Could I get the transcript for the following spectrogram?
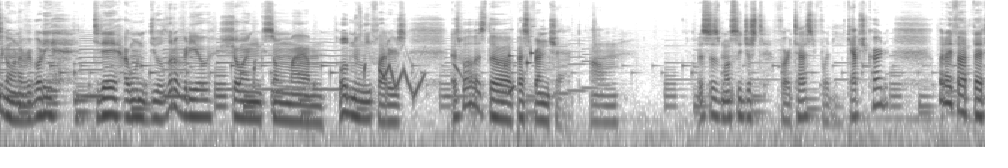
it going everybody? Today I want to do a little video showing some of my um, old New Leaf letters as well as the best friend chat. Um, this is mostly just for a test for the capture card, but I thought that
